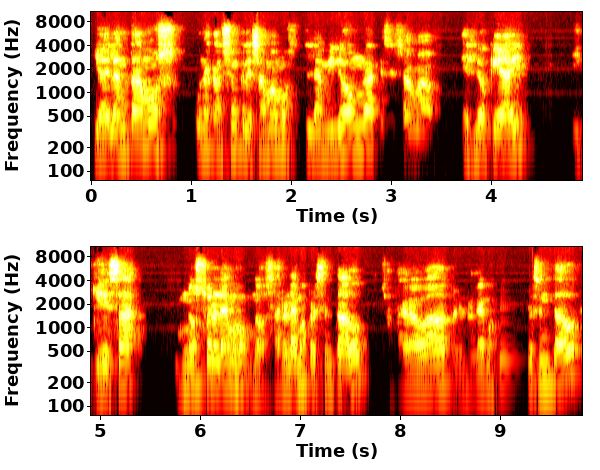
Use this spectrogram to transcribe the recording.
y adelantamos una canción que le llamamos La Milonga, que se llama Es lo que hay, y que esa no solo la hemos, no, o sea, no la hemos presentado, ya está grabada, pero no la hemos presentado,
